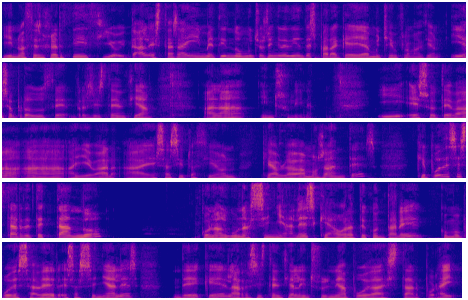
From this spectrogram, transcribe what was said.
y no haces ejercicio y tal, estás ahí metiendo muchos ingredientes para que haya mucha inflamación y eso produce resistencia a la insulina. Y eso te va a, llevar a esa situación que hablábamos antes, que puedes estar detectando con algunas señales que ahora te contaré cómo puedes saber esas señales de que la resistencia a la insulina pueda estar por ahí.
